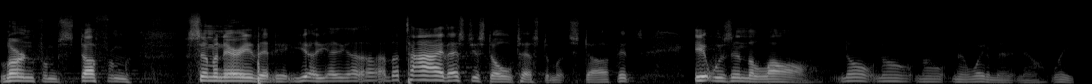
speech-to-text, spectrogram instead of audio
learned from stuff from seminary that yeah, yeah, the tithe that's just Old Testament stuff. It's it was in the law. No, no, no, no. Wait a minute now. Wait.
